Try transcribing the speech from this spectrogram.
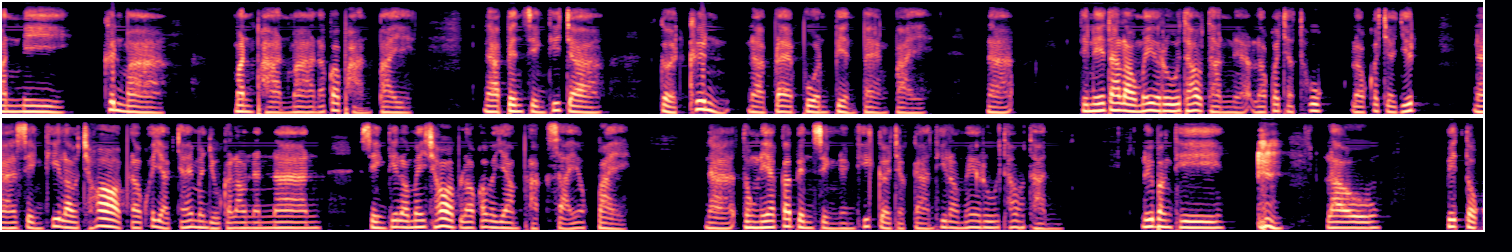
มันมีขึ้นมา มันผ่านมาแล้วก็ผ่านไป นะเป็นสิ่งที่จะเกิดขึ้นนะแปรปรวนเปลี่ยนแปลงไปนะทีนี้ถ้าเราไม่รู้เท่าทันเนี่ยเราก็จะทุกข์เราก็จะยึดนะสิ่งที่เราชอบเราก็อยากจะให้มันอยู่กับเรานานๆ สิ่งที่เราไม่ชอบเราก็พยายามผลักไสออกไปนะตรงนี้ก็เป็นสิ่งหนึ่งที่เกิดจากการที่เราไม่รู้เท่าทัน หรือบางทีเราวิตก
